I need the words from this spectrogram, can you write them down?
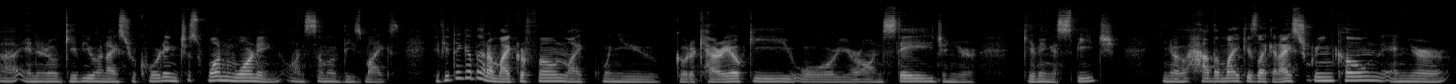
Uh, and it'll give you a nice recording. Just one warning on some of these mics. If you think about a microphone, like when you go to karaoke or you're on stage and you're giving a speech, you know how the mic is like an ice cream cone and you're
